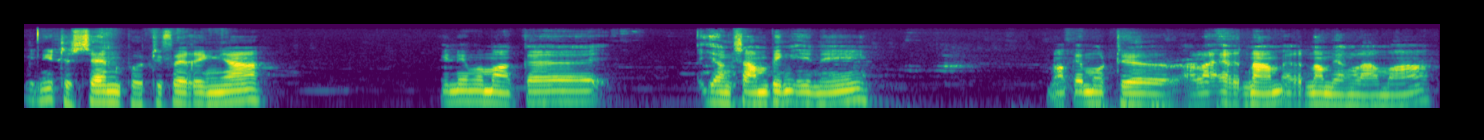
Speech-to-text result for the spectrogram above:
Ini desain body fairingnya. Ini memakai yang samping ini memakai model ala R6 R6 yang lama.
